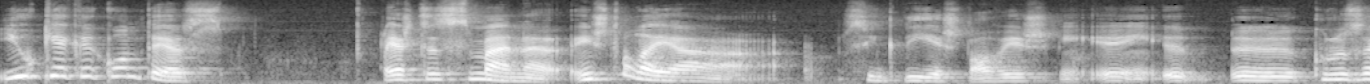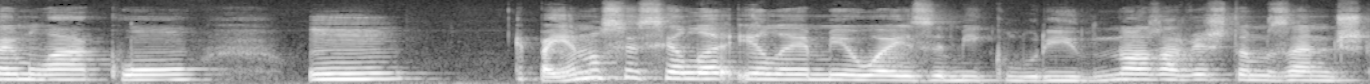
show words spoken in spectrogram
E o que é que acontece? Esta semana instalei há cinco dias, talvez, cruzei-me lá com um. Epá, eu não sei se ele, ele é meu ex-amigo colorido. Nós às vezes estamos anos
